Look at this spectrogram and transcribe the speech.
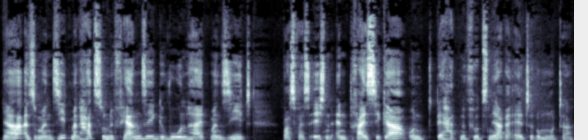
Ja, also man sieht, man hat so eine Fernsehgewohnheit, man sieht, was weiß ich, ein End-30er und der hat eine 14 Jahre ältere Mutter.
